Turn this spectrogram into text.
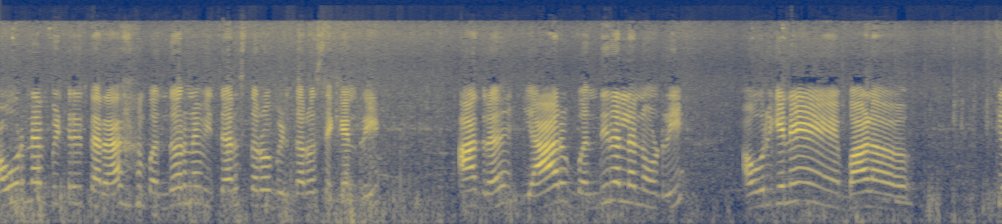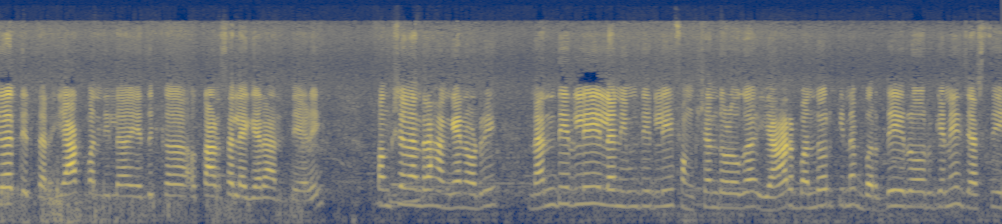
ಅವ್ರನ್ನ ಬಿಟ್ಟಿರ್ತಾರ ಬಂದವ್ರನ್ನ ವಿಚಾರಿಸ್ತಾರೋ ಬಿಡ್ತಾರೋ ಸೆಕೆಂಡ್ರಿ ಆದ್ರೆ ಯಾರು ಬಂದಿರಲ್ಲ ನೋಡ್ರಿ, ಅವ್ರಿಗೇನೆ ಭಾಳ ಕೇಳ್ತಿರ್ತಾರೆ, ಯಾಕೆ ಬಂದಿಲ್ಲ, ಎದಕ್ಕೆ ಕಾಣಿಸಲ್ಲಾಗ್ಯಾರ ಅಂತೇಳಿ. ಫಂಕ್ಷನ್ ಅಂದ್ರೆ ಹಾಗೆ ನೋಡ್ರಿ, ನಂದಿರಲಿ ಇಲ್ಲ ನಿಮ್ದಿರ್ಲಿ ಫಂಕ್ಷನ್ದೊಳಗೆ ಯಾರು ಬಂದವ್ರಕಿನ್ನ ಬರ್ದೇ ಇರೋರ್ಗೇನೆ ಜಾಸ್ತಿ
